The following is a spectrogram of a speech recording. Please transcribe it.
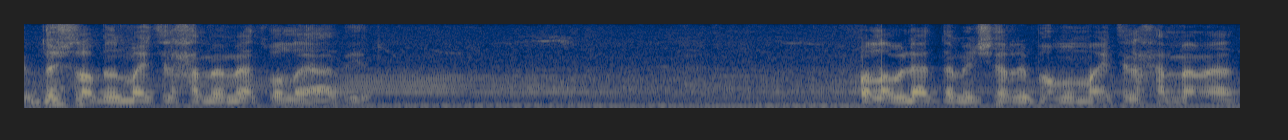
بنشرب من مية الحمامات والله يا عبير. والله أولادنا بنشربهم من مية الحمامات.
